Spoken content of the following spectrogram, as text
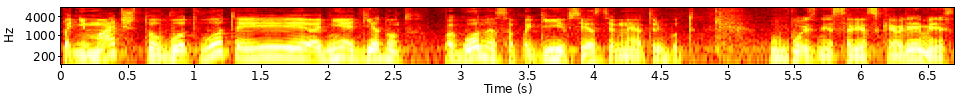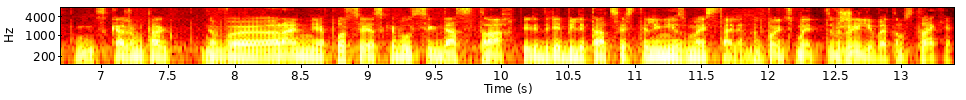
понимать, что вот-вот и они оденут погоны, сапоги и все остальные атрибуты в позднее советское время, скажем так, в раннее постсоветское, был всегда страх перед реабилитацией сталинизма и Сталина. Ну, помните, мы жили в этом страхе.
